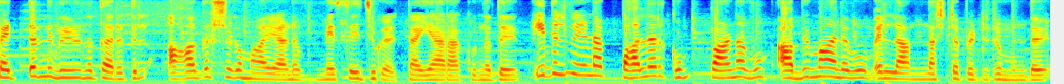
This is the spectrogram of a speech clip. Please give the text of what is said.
പെട്ടെന്ന് വീഴുന്ന തരത്തിൽ ആകർഷകമായാണ് മെസ്സേജുകൾ തയ്യാറാക്കുന്നത്. ഇതിൽ വീണ പലർക്കും പണവും അഭിമാനവും എല്ലാം നഷ്ടപ്പെട്ടിട്ടുമുണ്ട്.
